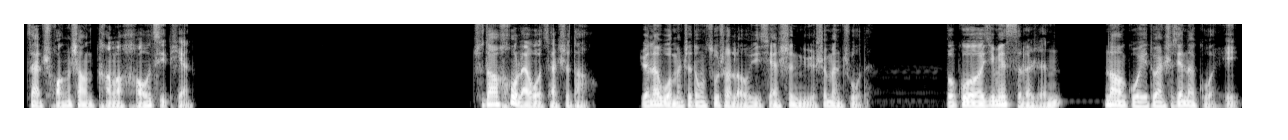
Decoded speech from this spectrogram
在床上躺了好几天。直到后来我才知道，原来我们这栋宿舍楼以前是女生们住的，不过因为死了人，闹过一段时间的鬼，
